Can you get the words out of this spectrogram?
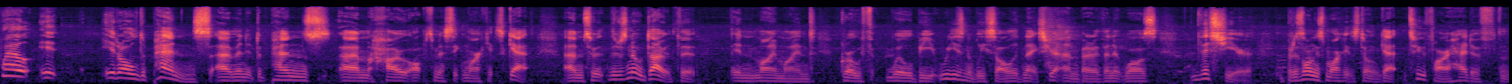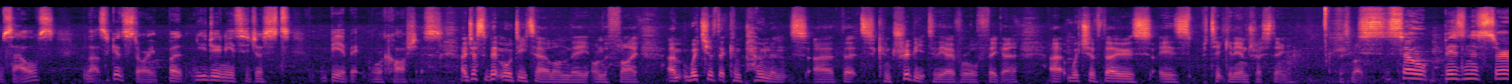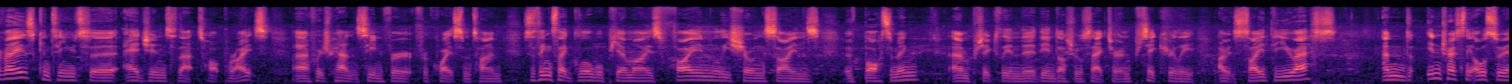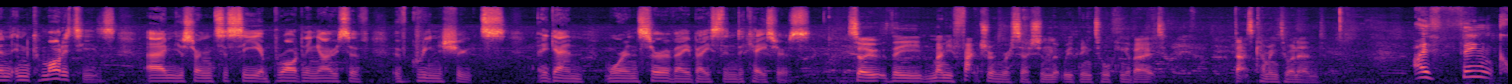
Well, it it all depends, um, and it depends um, how optimistic markets get. Um, so there's no doubt that, in my mind, growth will be reasonably solid next year and better than it was this year. But as long as markets don't get too far ahead of themselves, that's a good story. But you do need to just be a bit more cautious. Uh, just a bit more detail on the on the FLI. Um, which of the components uh, that contribute to the overall figure, uh, which of those is particularly interesting? This month? So, business surveys continue to edge into that top right, uh, which we hadn't seen for, for quite some time. So, things like global PMIs finally showing signs of bottoming, um, particularly in the, the industrial sector and particularly outside the US. And interestingly, also in, in commodities, um, you're starting to see a broadening out of, of green shoots. Again, more in survey based indicators. So, the manufacturing recession that we've been talking about, that's coming to an end? I think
